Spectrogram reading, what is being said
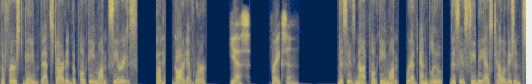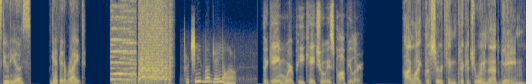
the first game that started the Pokemon series. Of Gardevoir. Yes, Braixen. This is not Pokemon Red and Blue, this is CBS Television Studios. Get it right. Pokemon Yellow. The game where Pikachu is popular. I like the surfing Pikachu in that game.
